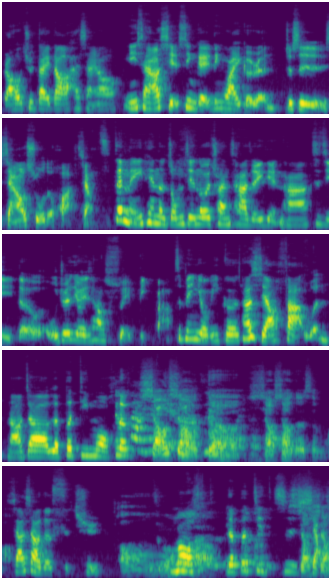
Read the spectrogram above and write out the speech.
然后去带到他想要你想要写信给另外一个人，就是想要说的话，这样子，在每一篇的中间都会穿插着一点他自己的，我觉得有点像随笔吧。这边有一个他写到法文，然后叫 Le Petit Mort，小小的小小的什么？小小的死去。哦，Mort，Le Petit 是小小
